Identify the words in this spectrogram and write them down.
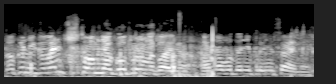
Только не говорите, что у меня GoPro на голове. Оно водонепроницаемое.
